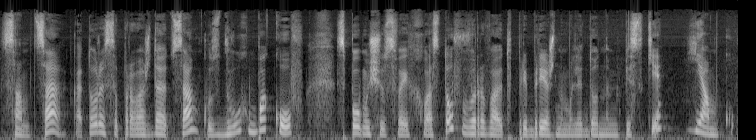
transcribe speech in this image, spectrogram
самца, которые сопровождают самку с двух боков. С помощью своих хвостов вырывают в прибрежном или донном песке ямку.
